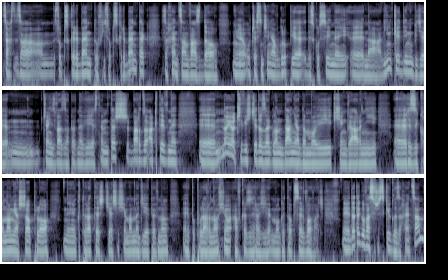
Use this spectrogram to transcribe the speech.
za, za subskrybentów i subskrybentek. Zachęcam Was Was do uczestniczenia w grupie dyskusyjnej na LinkedIn, gdzie mm, część z Was zapewne wie, jestem też bardzo aktywny. No i oczywiście do zaglądania do mojej księgarni Ryzykonomia Shoplo, która też cieszy się, mam nadzieję, pewną popularnością, a w każdym razie mogę to obserwować. Do tego Was wszystkiego zachęcam,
